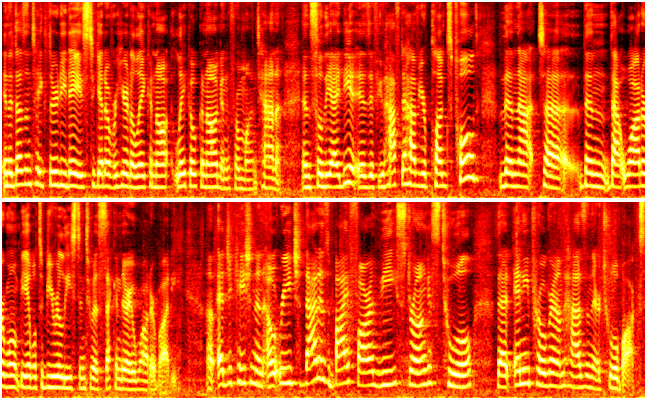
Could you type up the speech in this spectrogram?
and it doesn't take 30 days to get over here to Lake, Lake, Okanagan from Montana. And so the idea is if you have to have your plugs pulled, then that, uh, then that water won't be able to be released into a secondary water body. Uh, education and outreach, that is by far the strongest tool that any program has in their toolbox.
